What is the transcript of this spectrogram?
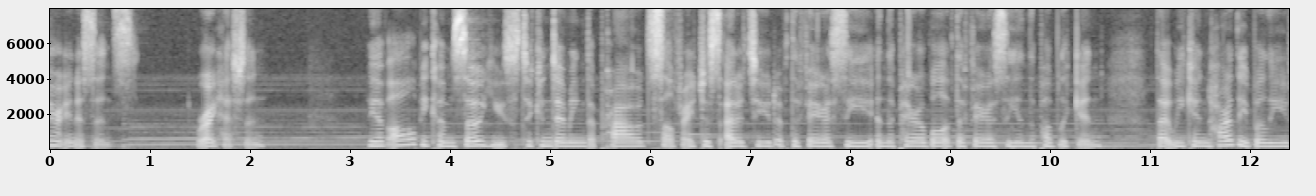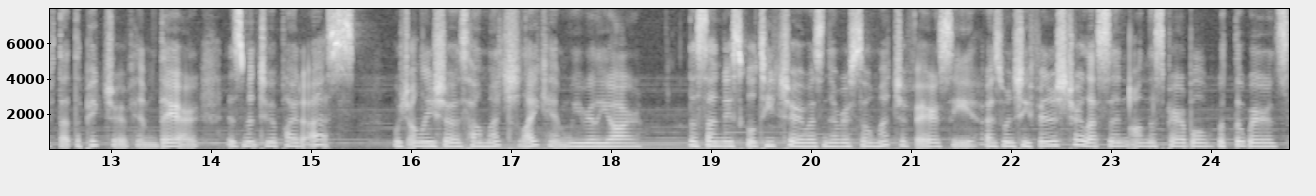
our innocence. Roy Hession. We have all become so used to condemning the proud, self righteous attitude of the Pharisee in the parable of the Pharisee and the publican that we can hardly believe that the picture of him there is meant to apply to us, which only shows how much like him we really are. The Sunday school teacher was never so much a Pharisee as when she finished her lesson on this parable with the words,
